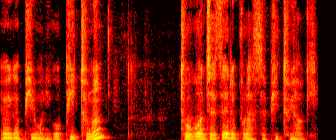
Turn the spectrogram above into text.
여기가 B1이고 B2는 두 번째 셀에 플러스 B2 여기.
